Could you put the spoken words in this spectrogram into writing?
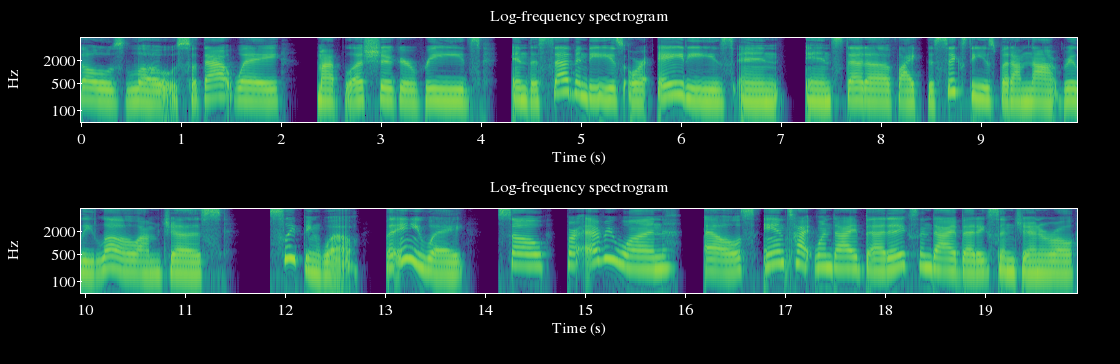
those lows. So that way, my blood sugar reads in the 70s or 80s and instead of like the 60s, but I'm not really low. I'm just sleeping well. But anyway, so for everyone else and type 1 diabetics and diabetics in general,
